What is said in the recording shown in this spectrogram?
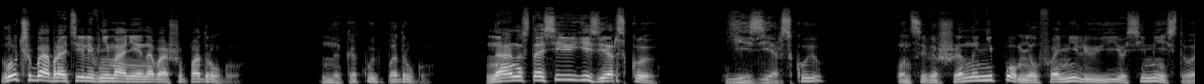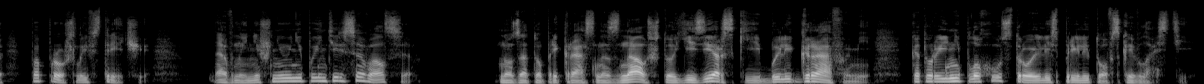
Лучше бы обратили внимание на вашу подругу. На какую подругу? На Анастасию Езерскую. Езерскую? Он совершенно не помнил фамилию ее семейства по прошлой встрече, а в нынешнюю не поинтересовался. Но зато прекрасно знал, что Езерские были графами, которые неплохо устроились при литовской власти.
